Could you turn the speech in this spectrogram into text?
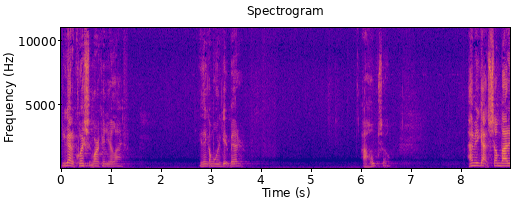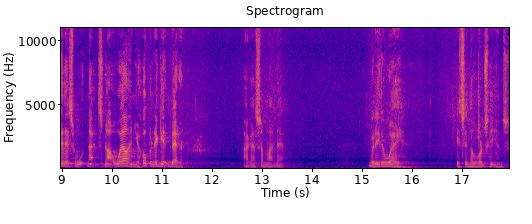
You got a question mark in your life? You think I'm going to get better? I hope so. How many got somebody that's that's not well and you're hoping to get better? I got something like that. But either way, it's in the Lord's hands.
